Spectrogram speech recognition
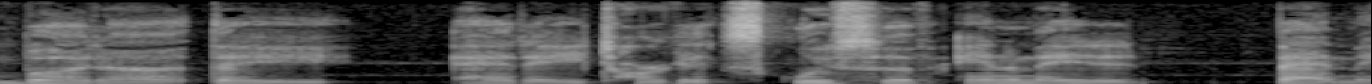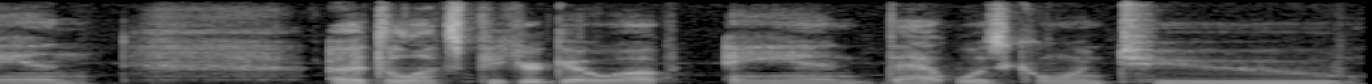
but uh, they had a Target exclusive animated Batman uh, deluxe figure go up, and that was going to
